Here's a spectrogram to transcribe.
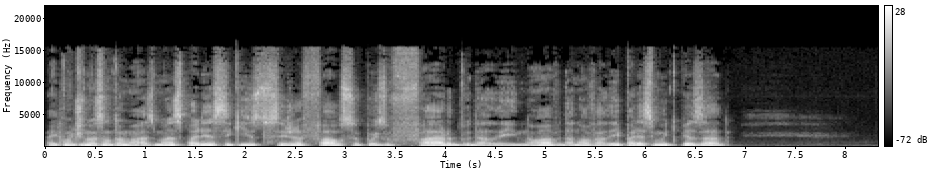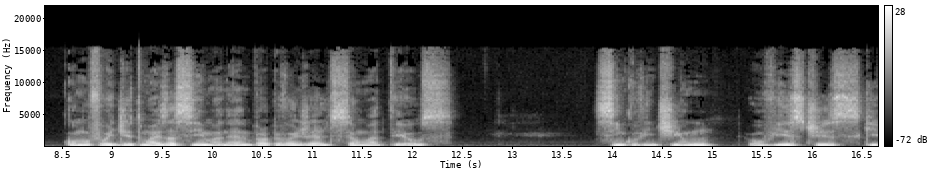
Aí continua São Tomás, mas parece que isto seja falso, pois o fardo da lei nova, da nova lei, parece muito pesado como foi dito mais acima, né, no próprio Evangelho de São Mateus 5:21, ouvistes que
